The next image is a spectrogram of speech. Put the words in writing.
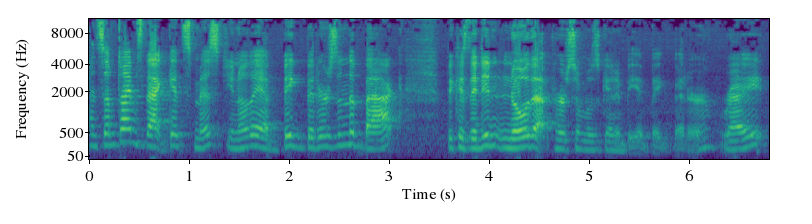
And sometimes that gets missed. You know, they have big bidders in the back because they didn't know that person was going to be a big bidder, right?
